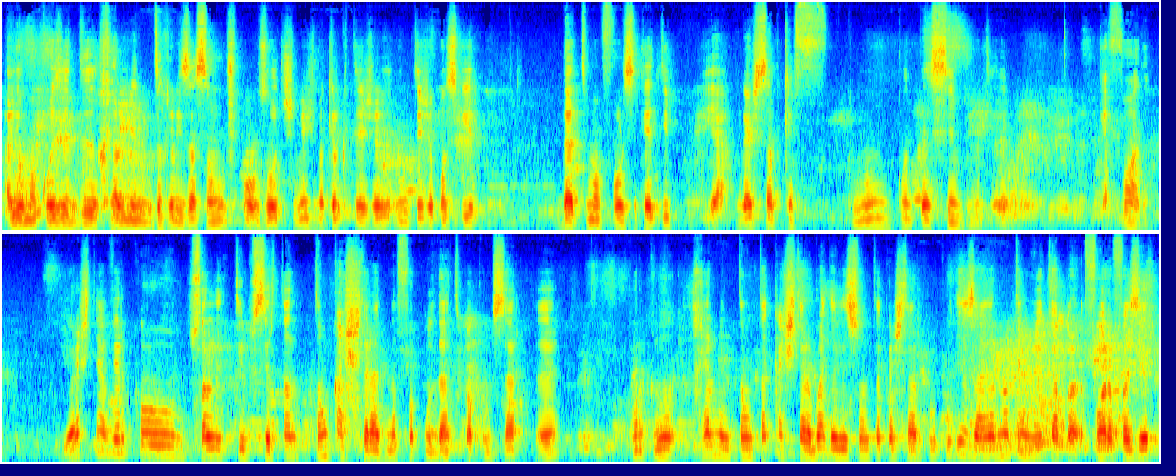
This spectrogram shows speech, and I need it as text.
ali é uma coisa de realmente de realização uns para os outros, mesmo aquele que esteja, não esteja a conseguir, dá-te uma força que é tipo, yeah, o gajo sabe que, é, que não acontece sempre, não tá? que é foda. Eu acho que tem a ver com o pessoal tipo, ser tão, tão castrado na faculdade para começar. tá? Porque não, realmente não está castrado, basta vezes não está castrado, porque o designer não tem que vir cá para fora fazer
